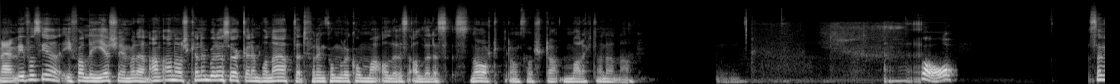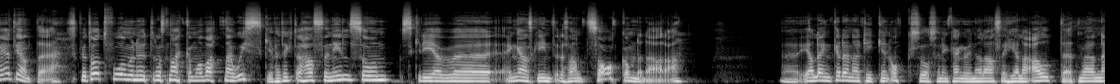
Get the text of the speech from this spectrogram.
Men vi får se ifall det ger sig med den. Annars kan du börja söka den på nätet för den kommer att komma alldeles, alldeles snart på de första marknaderna. Ja. Sen vet jag inte. Ska vi ta två minuter och snacka om att vattna whisky? För jag tyckte Hasse Nilsson skrev eh, en ganska intressant sak om det där. Eh, jag länkar den artikeln också så ni kan gå in och läsa hela alltet. Men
